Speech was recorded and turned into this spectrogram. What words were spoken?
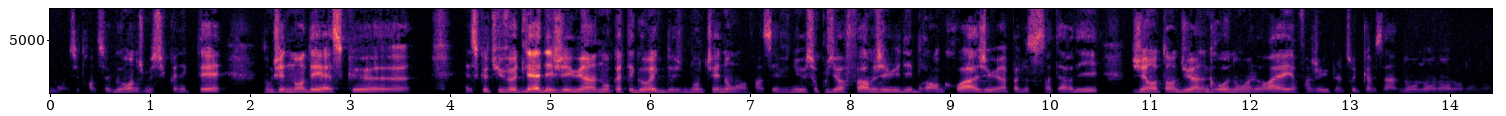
bon c'est 30 secondes. Je me suis connecté. Donc j'ai demandé est-ce que euh, est-ce que tu veux de l'aide? Et j'ai eu un nom catégorique de nom de chez non. Enfin c'est venu sur plusieurs formes. J'ai eu des bras en croix, j'ai eu un panneau sans interdit, j'ai entendu un gros nom à l'oreille. Enfin j'ai eu plein de trucs comme ça. Non non non non non non.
